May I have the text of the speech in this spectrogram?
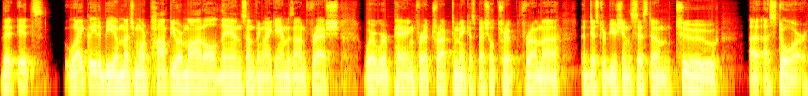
that it's likely to be a much more popular model than something like Amazon Fresh, where we're paying for a truck to make a special trip from a, a distribution system to a, a, store.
